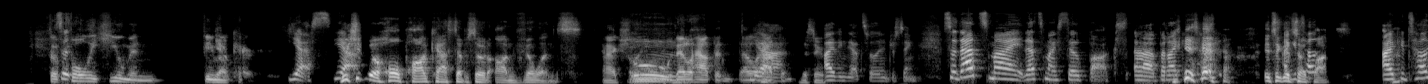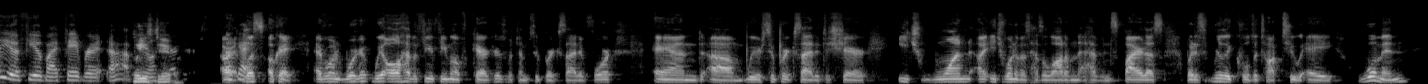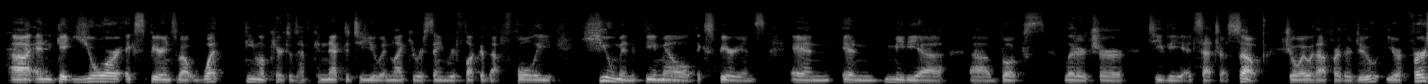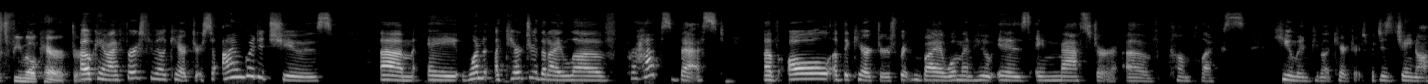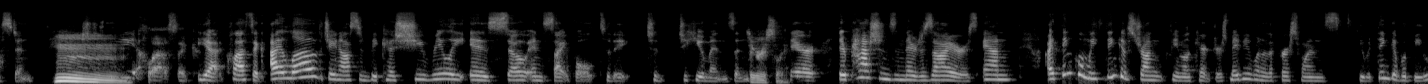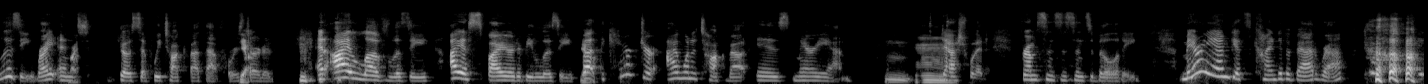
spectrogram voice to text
So, So- fully human female Yeah. characters. yes yeah. We should do a whole podcast episode on villains. Actually, Ooh, Mm. that'll happen. That'll Yeah. happen. This i think that's really interesting so that's my that's my soapbox uh but i can tell you, it's a I good can tell- soapbox. i could tell you a few of my favorite uh Please do. characters All right, okay let's okay, everyone. We're gonna, we all have a few female characters, which I'm super excited for, and um, we're super excited to share each one. Uh, each one of us has a lot of them that have inspired us, but it's really cool to talk to a woman uh, and get your experience about what female characters have connected to you, and like you were saying, reflected that fully human female experience in in media, uh, books, literature, TV, etc. So, Joy, without further ado, your first female character. Okay, my first female character. So I'm going to choose um, a one a character that I love perhaps best of all of the characters written by a woman who is a master of complex human female characters, which is Jane Austen. Hmm. She- Classic. yeah, classic. I love Jane Austen because she really is so insightful to the to, to humans and Seriously. their their passions and their desires. And I think when we think of strong female characters, maybe one of the first ones you would think of would be Lizzie, right? And Right. Joseph, we talked about that before we Yeah. started. and I love Lizzie. I aspire to be Lizzie. Yeah. But the character I want to talk about is Marianne Hmm. Hmm. Dashwood from Sense and Sensibility. Marianne gets kind of a bad rap.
